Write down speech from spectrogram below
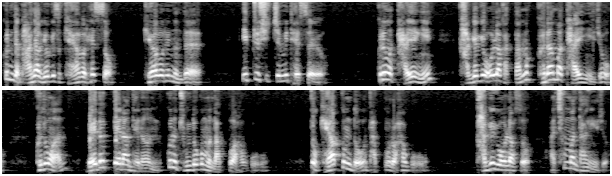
그런데 만약 여기서 계약을 했어. 계약을 했는데 입주 시점이 됐어요. 그러면 다행히 가격이 올라갔다면 그나마 다행이죠. 그동안 매덕 대란 되는 그런 중도금은 납부하고 또 계약금도 납부를 하고 가격이 올라서 아 천만 다행이죠.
